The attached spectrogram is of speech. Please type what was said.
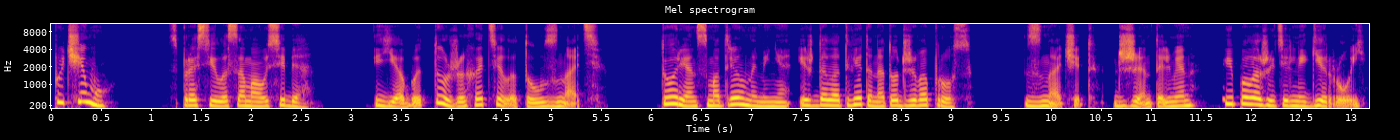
Почему?» – спросила сама у себя. «Я бы тоже хотела это узнать». Ториан смотрел на меня и ждал ответа на тот же вопрос. «Значит, джентльмен и положительный герой.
